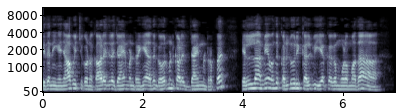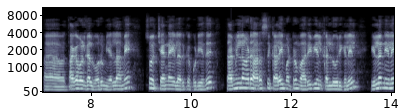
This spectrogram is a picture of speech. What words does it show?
இதை நீங்கள் ஞாபகிச்சுக்கணும். காலேஜில் ஜாயின் பண்ணுறீங்க அதுவும் கவர்மெண்ட் காலேஜ் ஜாயின் பண்ணுறப்ப எல்லாமே வந்து கல்லூரி கல்வி இயக்ககம் மூலமாக தான் தகவல்கள் வரும் எல்லாமே. ஸோ சென்னையில் இருக்கக்கூடியது. தமிழ்நாடு அரசு கலை மற்றும் அறிவியல் கல்லூரிகளில் இளநிலை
